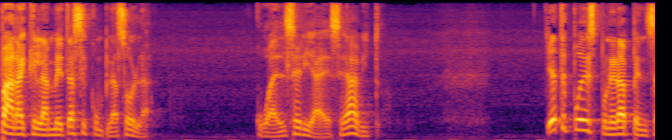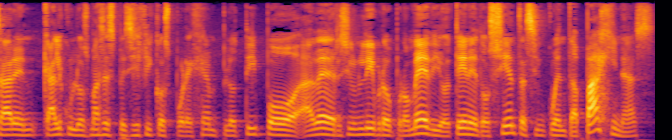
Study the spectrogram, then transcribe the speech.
para que la meta se cumpla sola? ¿Cuál sería ese hábito? Ya te puedes poner a pensar en cálculos más específicos, por ejemplo, tipo, a ver, si un libro promedio tiene 250 páginas,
